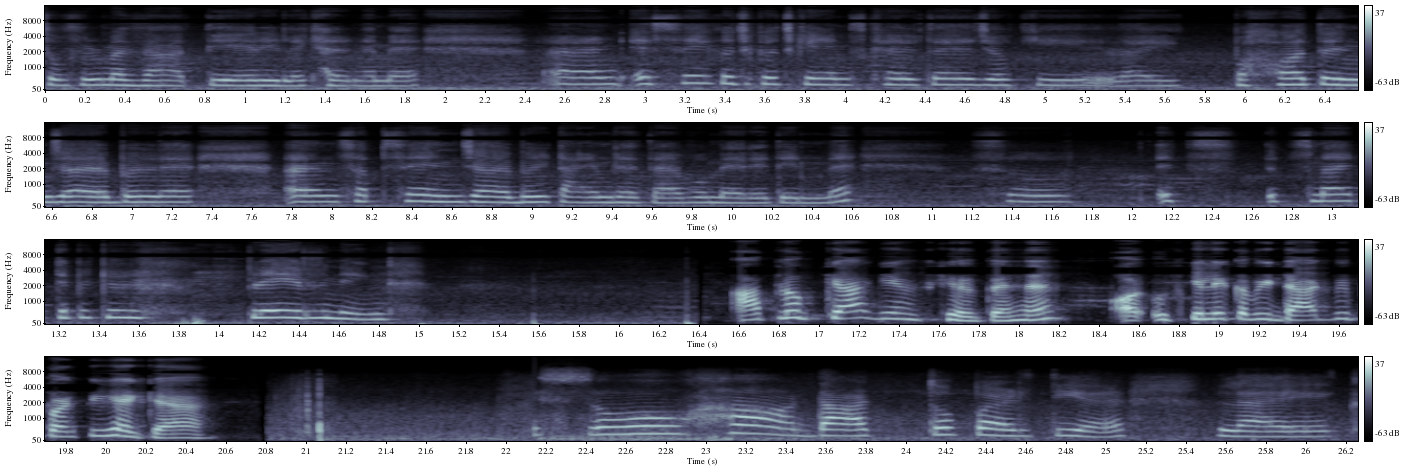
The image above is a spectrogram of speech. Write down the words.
तो फिर मज़ा आती है रीले खेलने में। एंड ऐसे ही कुछ कुछ गेम्स खेलते हैं जो कि लाइक बहुत इन्जॉयबल है। एंड सबसे इन्जॉयबल टाइम रहता है वो मेरे दिन में। So it's it's my typical play evening आप लोग क्या गेम्स खेलते हैं? और उसके लिए कभी डांट भी पड़ती है क्या? सो so, हाँ डांट तो पड़ती है। लाइक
